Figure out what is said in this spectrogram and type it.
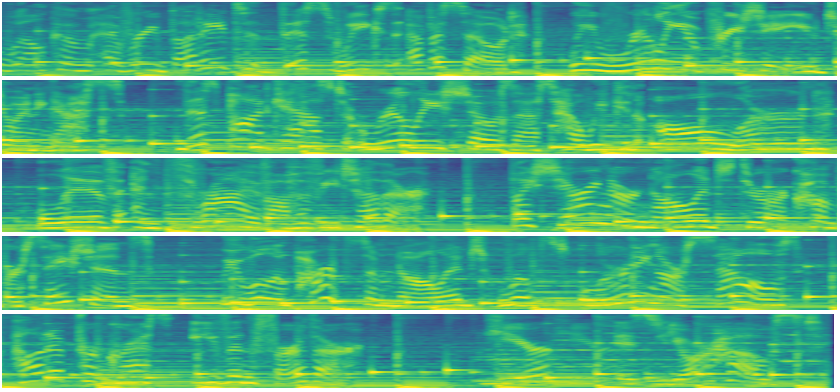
Welcome, everybody, to this week's episode. We really appreciate you joining us. This podcast really shows us how we can all learn, live, and thrive off of each other. By sharing our knowledge through our conversations, we will impart some knowledge whilst learning ourselves how to progress even further. Here is your host.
